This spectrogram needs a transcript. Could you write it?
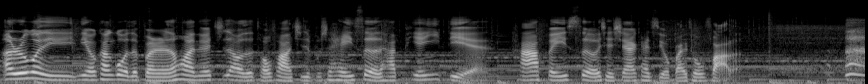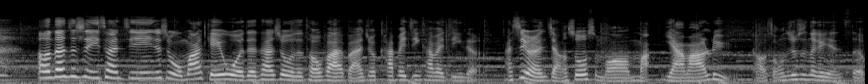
啊，如果你你有看过我的本人的话，你会知道我的头发其实不是黑色的，它偏一点。咖啡色，而且现在开始有白头发了。哦，但这是遗传基因，就是我妈给我的。她说我的头发本来就咖啡金、咖啡金的，还是有人讲说什么马亚麻绿，然后总之就是那个颜色。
